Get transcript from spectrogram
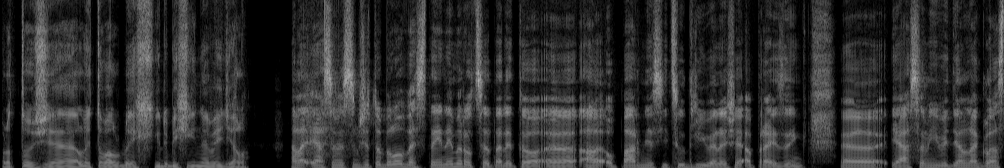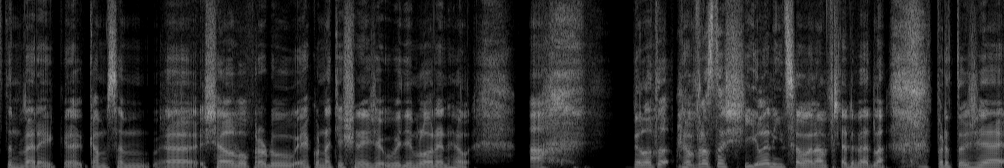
protože litoval bych, kdybych ji neviděl. Ale já si myslím, že to bylo ve stejném roce tady to, eh, ale o pár měsíců dříve než je Uprising. Eh, Já jsem ji viděl na Glastonbury, kam jsem eh, šel opravdu jako natěšený, že uvidím Lauren Hill. A bylo to naprosto šílený, co ona předvedla, protože,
